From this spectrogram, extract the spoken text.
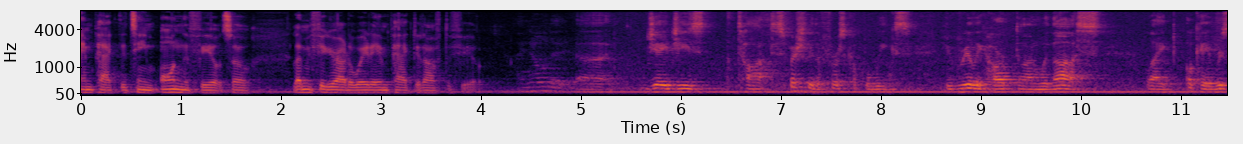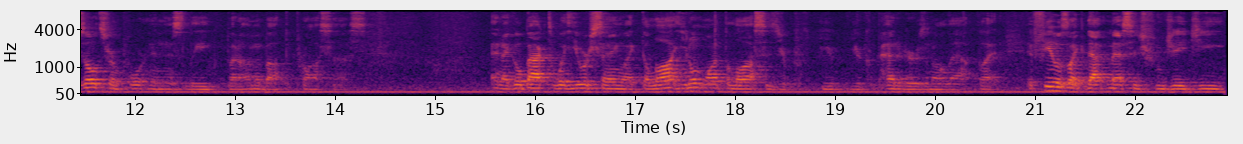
impact the team on the field, so let me figure out a way to impact it off the field. I know that uh, JG's talked, especially the first couple weeks, he really harped on with us, like, okay, results are important in this league, but I'm about the process. And I go back to what you were saying, like the law, you don't want the losses, your, your, your competitors and all that, but it feels like that message from JG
